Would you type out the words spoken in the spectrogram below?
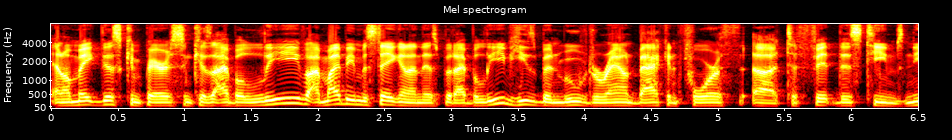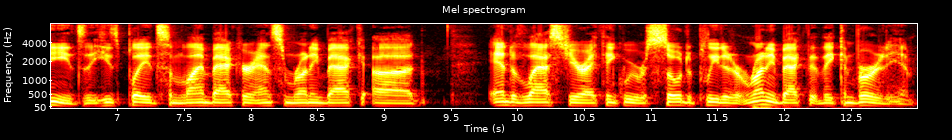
and I'll make this comparison because I believe I might be mistaken on this, but I believe he's been moved around back and forth uh, to fit this team's needs. That he's played some linebacker and some running back. Uh, end of last year, I think we were so depleted at running back that they converted him,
